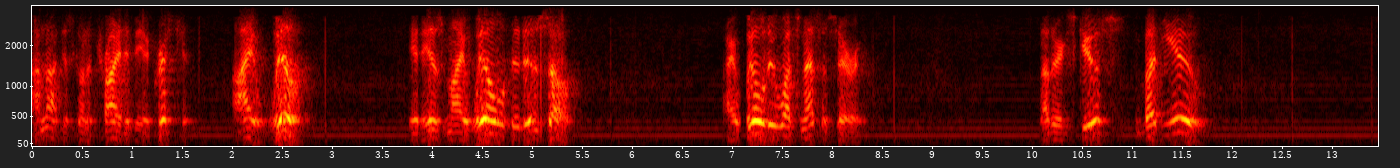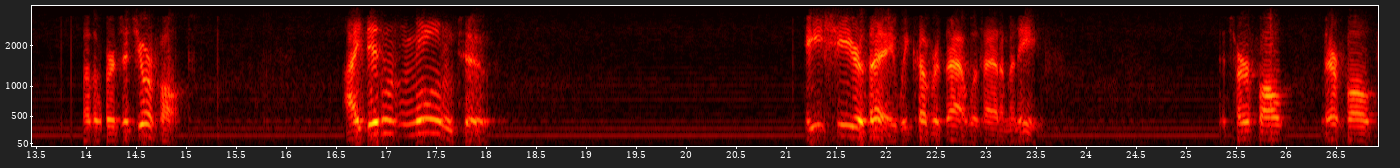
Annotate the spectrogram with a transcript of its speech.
I'm not just going to try to be a Christian. I will. It is my will to do so. I will do what's necessary. Another excuse, but you. In other words, it's your fault. I didn't mean to. He, she, or they, we covered that with Adam and Eve. It's her fault, their fault,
